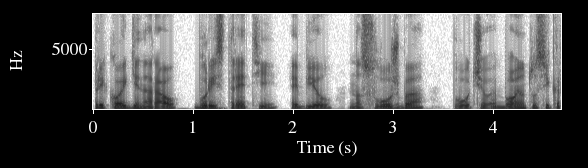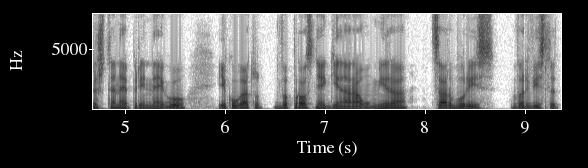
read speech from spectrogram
При кой генерал Борис III е бил на служба, получил е бойното си кръщене при него и когато въпросният генерал умира, цар Борис върви след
